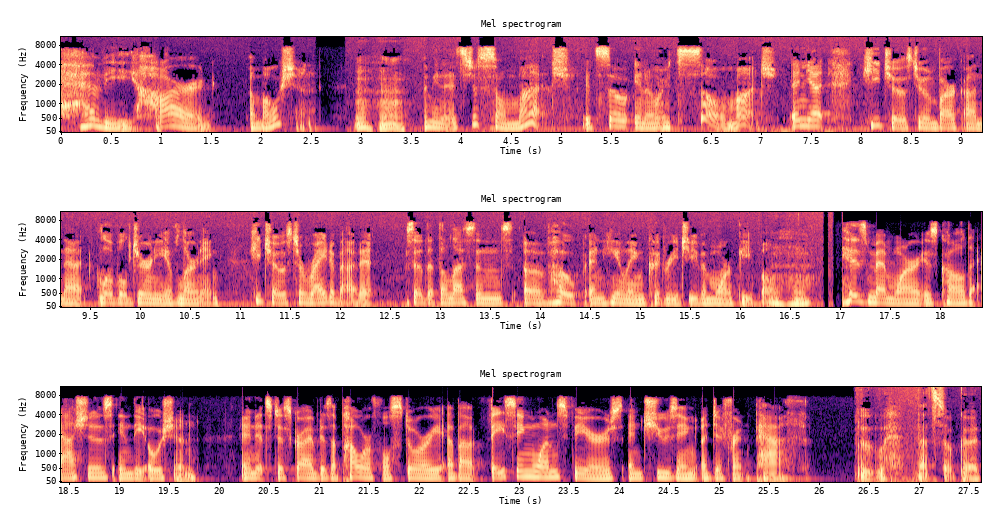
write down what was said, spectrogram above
heavy, hard emotion. Mm-hmm. I mean, it's just so much. It's so, you know, it's so much. And yet, he chose to embark on that global journey of learning. He chose to write about it so that the lessons of hope and healing could reach even more people. Mm-hmm. His memoir is called Ashes in the Ocean And it's described as a powerful story about facing one's fears and choosing a different path. Ooh, that's so good.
